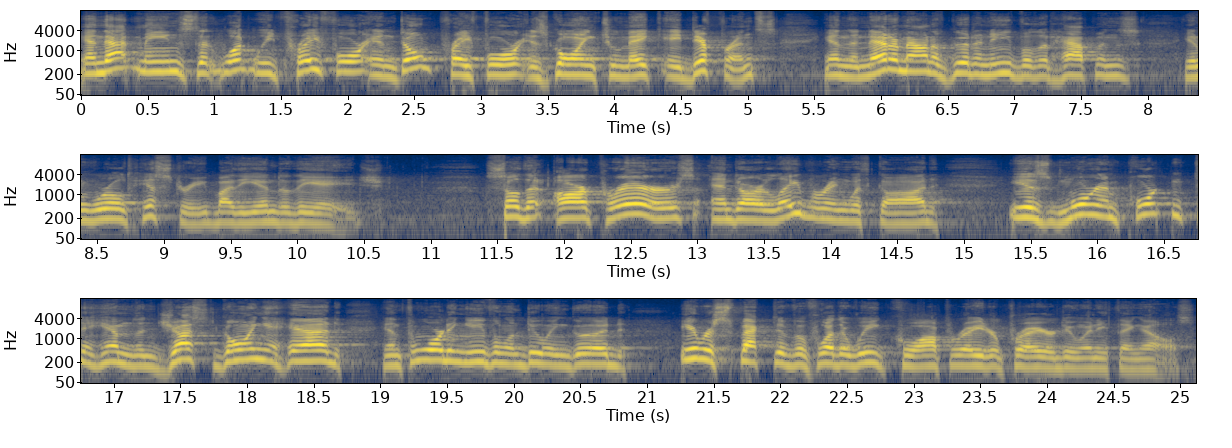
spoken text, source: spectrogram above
And that means that what we pray for and don't pray for is going to make a difference in the net amount of good and evil that happens in world history by the end of the age. So that our prayers and our laboring with God is more important to Him than just going ahead and thwarting evil and doing good, irrespective of whether we cooperate or pray or do anything else.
